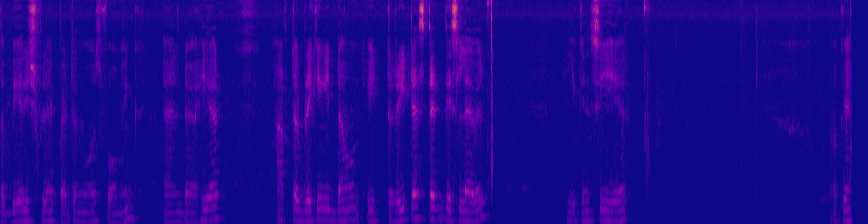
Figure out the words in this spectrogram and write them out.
the bearish flag pattern was forming and uh, here after breaking it down it retested this level. You can see here. Okay.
